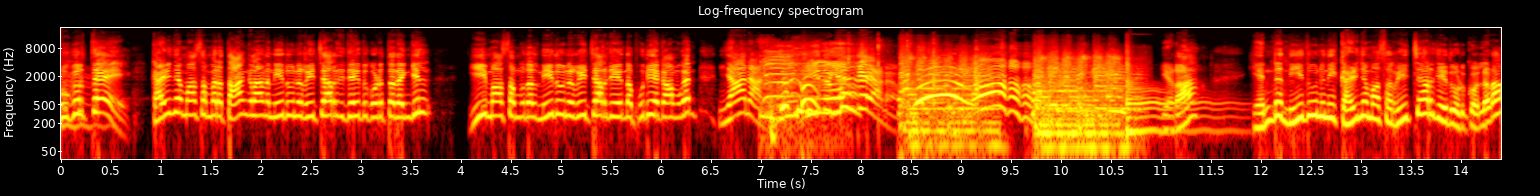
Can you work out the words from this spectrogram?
സുഹൃത്തേ കഴിഞ്ഞ മാസം വരെ താങ്കളാണ് നീതുവിന് റീചാർജ് ചെയ്ത് കൊടുത്തതെങ്കിൽ ഈ മാസം മുതൽ നീതുവിന് റീചാർജ് ചെയ്യുന്ന പുതിയ കാമുകൻ ഞാനാണ്. നീതു എന്റെയാണ് എടാ എന്റെ നീതുവിന് നീ കഴിഞ്ഞ മാസം റീചാർജ് ചെയ്ത് കൊടുക്കുമല്ലടാ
